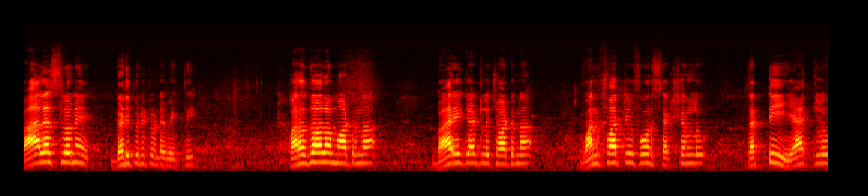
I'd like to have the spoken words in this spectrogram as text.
ప్యాలెస్లోనే గడిపినటువంటి వ్యక్తి పరదాల మాటున బ్యారికేడ్ల చాటున వన్ ఫార్టీ ఫోర్ సెక్షన్లు థర్టీ యాక్ట్లు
